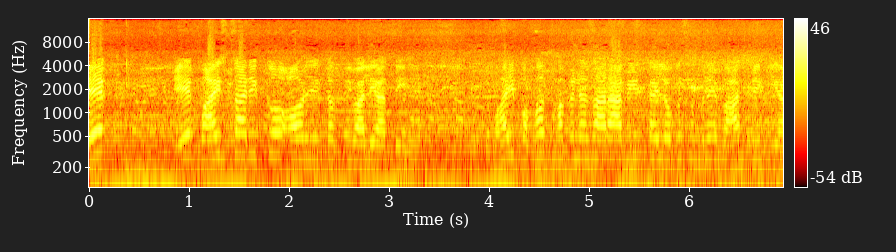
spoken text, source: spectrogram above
एक एक बाईस तारीख को और एक तब दिवाली आती है। तो भाई, बहुत भव्य नज़ारा, अभी कई लोगों से हमने बात भी किया।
